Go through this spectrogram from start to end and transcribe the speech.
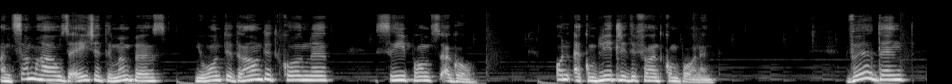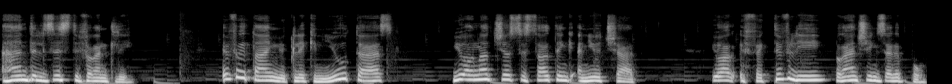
and somehow the agent remembers you wanted rounded corner three prompts ago on a completely different component. Verdent handles this differently. Every time you click a new task, you are not just starting a new chat, you are effectively branching the repo,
